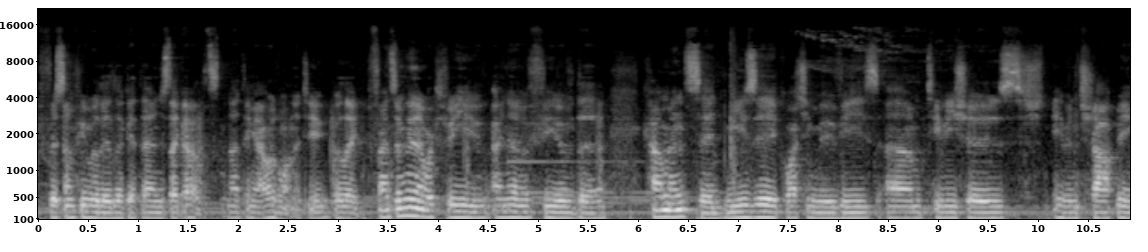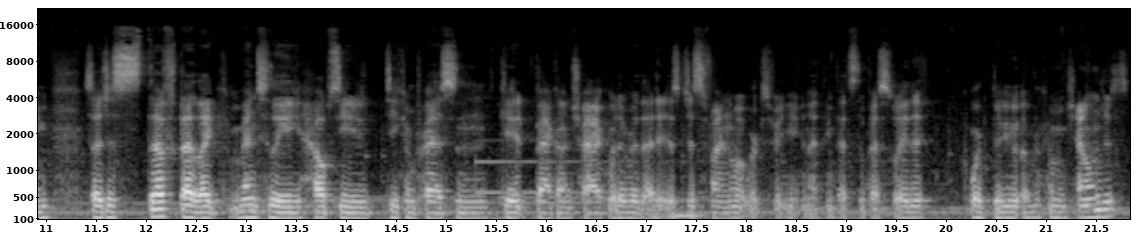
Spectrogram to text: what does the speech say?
for some people, they look at that and just like, oh, it's nothing I would want to do. But like find something that works for you. I know a few of the comments said music, watching movies, um, TV shows, even shopping. So just stuff that like mentally helps you decompress and get back on track, whatever that is. Just find what works for you, and I think that's the best way to work through overcoming challenges.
